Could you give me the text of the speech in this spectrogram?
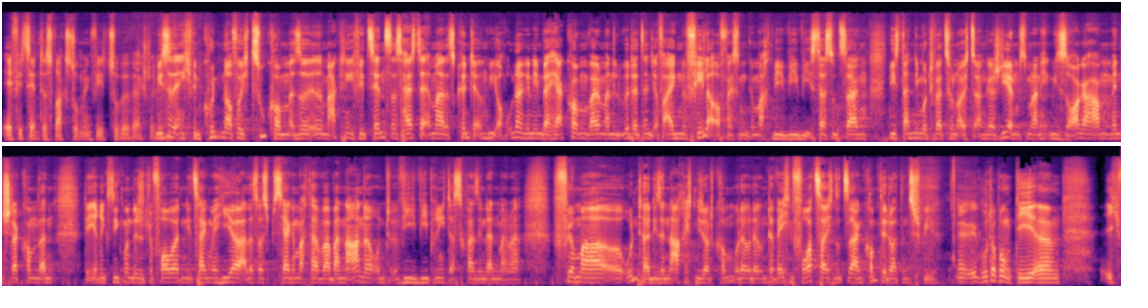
effizientes Wachstum irgendwie zu bewerkstelligen. Wie ist es eigentlich, wenn Kunden auf euch zukommen? Also äh, Marketing-Effizienz, das heißt ja immer, das könnte ja irgendwie auch unangenehm daherkommen, weil man wird letztendlich auf eigene Fehler aufmerksam gemacht. Wie, wie, wie ist das sozusagen, wie ist dann die Motivation, euch zu engagieren? Muss man dann irgendwie Sorge haben, Mensch, da kommen dann der Erik Siegmann Digital Forward und die zeigen mir hier, alles, was ich bisher gemacht habe, war Banane und wie, wie bringe ich das quasi in meiner Firma äh, unter, diese Nachrichten, die dort kommen oder, oder unter welchen Vorzeichen sozusagen kommt ihr dort ins Spiel? Äh, guter Punkt. Die, äh, ich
